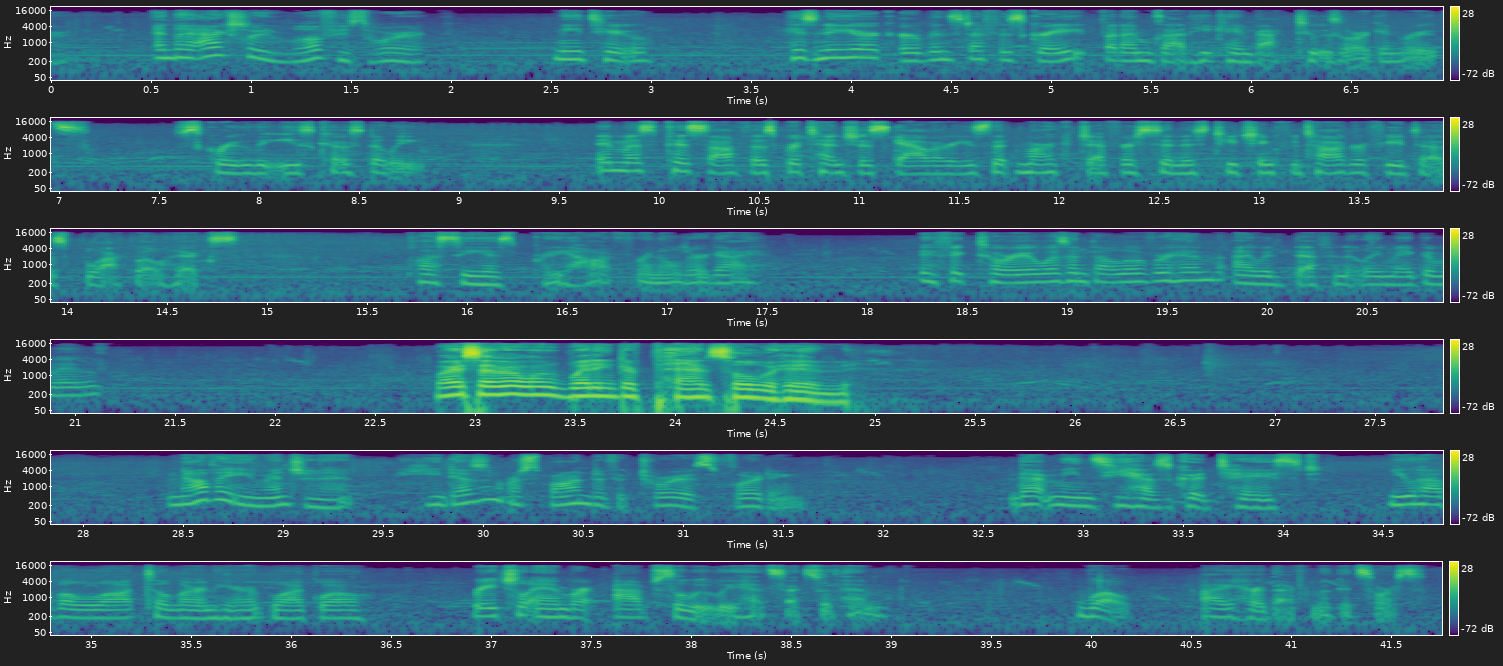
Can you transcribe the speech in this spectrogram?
And I actually love his work. Me too. His New York urban stuff is great, but I'm glad he came back to his Oregon roots. Screw the East Coast elite. It must piss off those pretentious galleries that Mark Jefferson is teaching photography to us Blackwell Hicks. Plus, he is pretty hot for an older guy. If Victoria wasn't all over him, I would definitely make a move. Why is everyone wetting their pants over him? Now that you mention it, he doesn't respond to Victoria's flirting. That means he has good taste. You have a lot to learn here at Blackwell. Rachel Amber absolutely had sex with him. Well, I heard that from a good source.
